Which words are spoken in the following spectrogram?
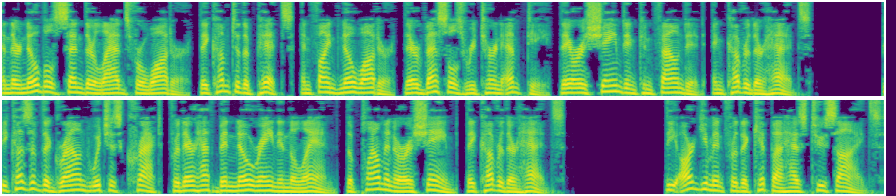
and their nobles send their lads for water, they come to the pits, and find no water, their vessels return empty, they are ashamed and confounded, and cover their heads. Because of the ground which is cracked, for there hath been no rain in the land, the ploughmen are ashamed, they cover their heads. The argument for the kippah has two sides.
